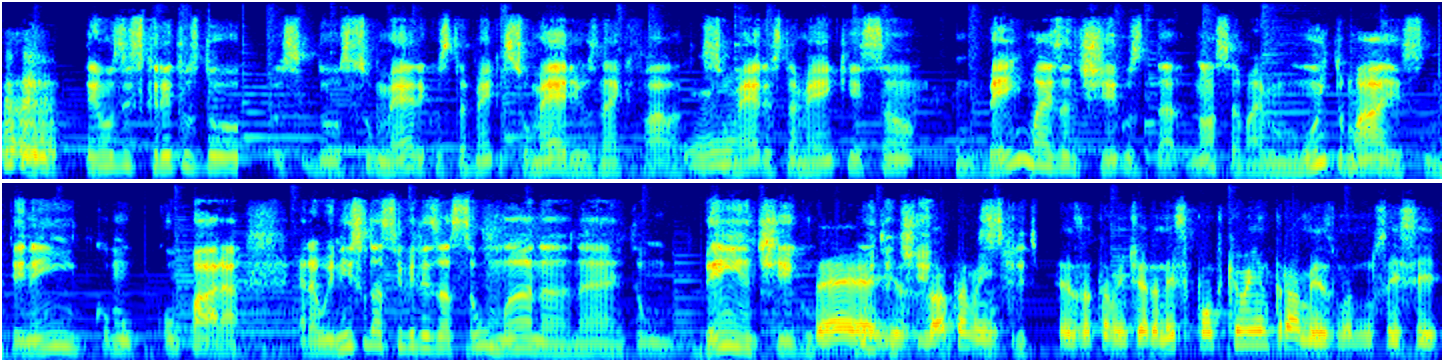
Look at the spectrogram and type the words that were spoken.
Tem os escritos dos, dos suméricos também, sumérios, né, que fala, hum. sumérios também, que são bem mais antigos, da, nossa, mas muito mais, não tem nem como comparar. Era o início da civilização humana, né, então bem antigo. É, exatamente, antigo, exatamente, era nesse ponto que eu ia entrar mesmo, não sei se,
